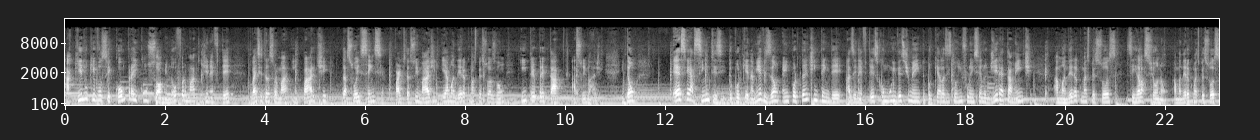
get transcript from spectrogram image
aquilo que você compra e consome no formato de NFT vai se transformar em parte da sua essência, parte da sua imagem e a maneira como as pessoas vão interpretar a sua imagem. Então, essa é a síntese do porquê, na minha visão, é importante entender as NFTs como um investimento, porque elas estão influenciando diretamente a maneira como as pessoas se relacionam, a maneira como as pessoas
